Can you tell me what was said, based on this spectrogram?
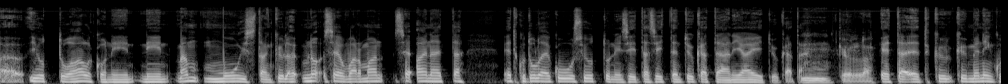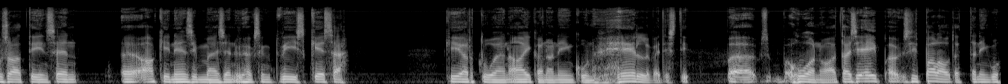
äh, juttu alkoi, niin, niin mä muistan kyllä, no se on varmaan se aina, että, että kun tulee joku uusi juttu, niin siitä sitten tykätään ja ei tykätä. Mm, kyllä. Että et, ky, kyllä me niin kuin saatiin sen ä, Akin ensimmäisen 95 kesä kiertueen aikana niin kuin helvetisti huonoa, tai se ei, ä, siis palautetta niin kuin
